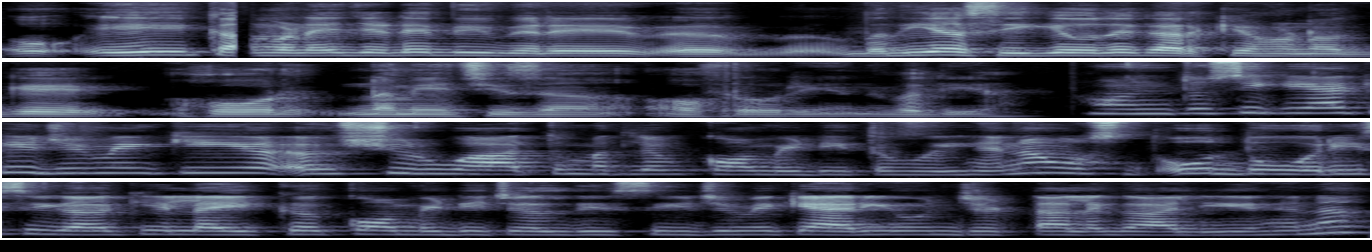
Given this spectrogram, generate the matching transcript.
ਉਹ ਇਹ ਕੰਮ ਨੇ ਜਿਹੜੇ ਵੀ ਮੇਰੇ ਵਧੀਆ ਸੀਗੇ, ਉਹਦੇ ਕਰਕੇ ਹੁਣ ਅੱਗੇ ਹੋਰ ਨਵੀਆਂ ਚੀਜ਼ਾਂ ਆਫਰ ਹੋ ਰਹੀਆਂ ਨੇ, ਵਧੀਆ। ਹੁਣ ਤੁਸੀਂ ਕਿਹਾ ਕਿ ਜਿਵੇਂ ਕਿ ਸ਼ੁਰੂਆਤ ਮਤਲਬ ਕਾਮੇਡੀ ਤੋਂ ਹੋਈ, ਹੈ ਨਾ? ਉਸ, ਉਹ ਦੌਰ ਹੀ ਸੀਗਾ ਕਿ ਲਾਈਕ ਕਾਮੇਡੀ ਚੱਲਦੀ ਸੀ, ਜਿਵੇਂ ਕੈਰੀ ਔਨ ਜੱਟਾ ਲਗਾ ਲਈਏ, ਹੈ ਨਾ?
